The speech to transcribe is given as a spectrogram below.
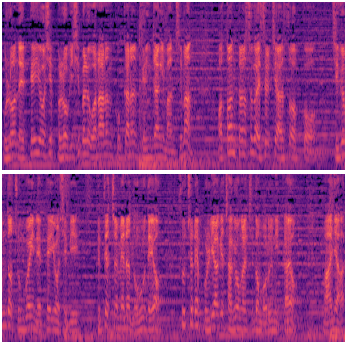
물론 FA-50 블록 20을 원하는 국가는 굉장히 많지만 어떤 변수가 있을지 알 수 없고 지금도 중고인 FA-50이 그때쯤에는 노후되어 수출에 불리하게 작용할지도 모르니까요. 만약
